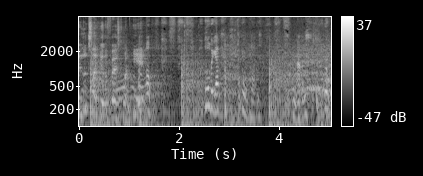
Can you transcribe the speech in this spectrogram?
it looks like you're the first one here. Oh, oh my god. Oh, god.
